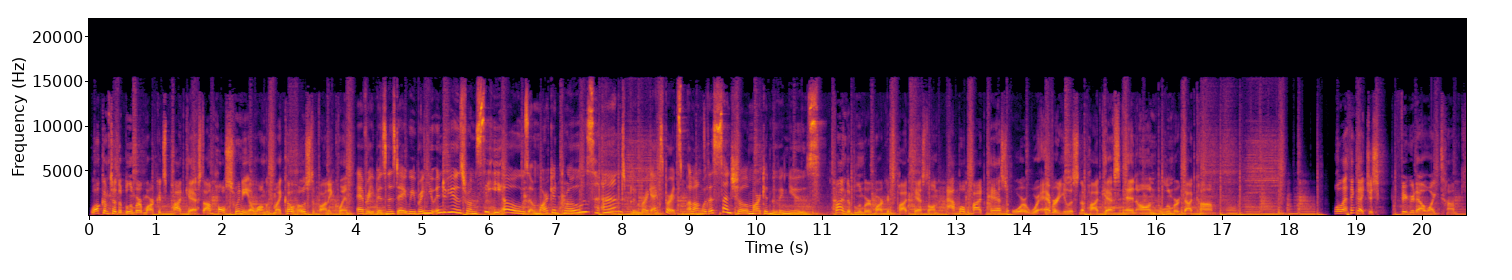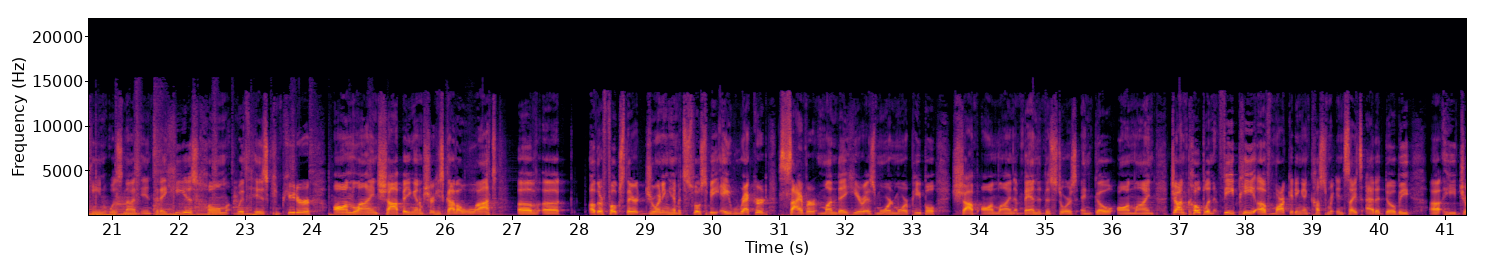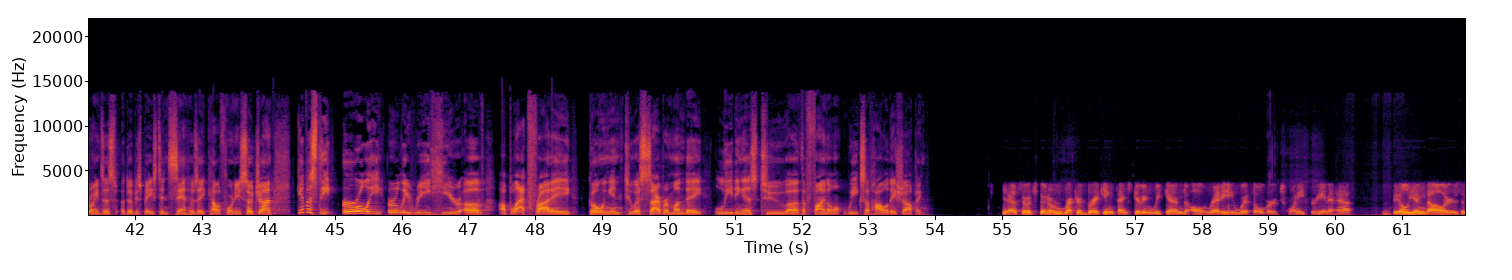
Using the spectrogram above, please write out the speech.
Welcome to the Bloomberg Markets Podcast. I'm Paul Sweeney, along with my co host, Vonnie Quinn. Every business day, we bring you interviews from CEOs, market pros, and Bloomberg experts, along with essential market moving news. Find the Bloomberg Markets Podcast on Apple Podcasts or wherever you listen to podcasts and on Bloomberg.com. Well, I think I just figured out why Tom Keene was not in today. He is home with his computer online shopping, and I'm sure he's got a lot of uh, other folks there joining him. It's supposed to be a record Cyber Monday here as more and more people shop online, abandon the stores, and go online. John Copeland, VP of Marketing and Customer Insights at Adobe, uh, he joins us. Adobe is based in San Jose, California. So, John, give us the early, early read here of a Black Friday going into a Cyber Monday, leading us to uh, the final weeks of holiday shopping. Yeah, so it's been a record breaking Thanksgiving weekend already with over $23.5 billion in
